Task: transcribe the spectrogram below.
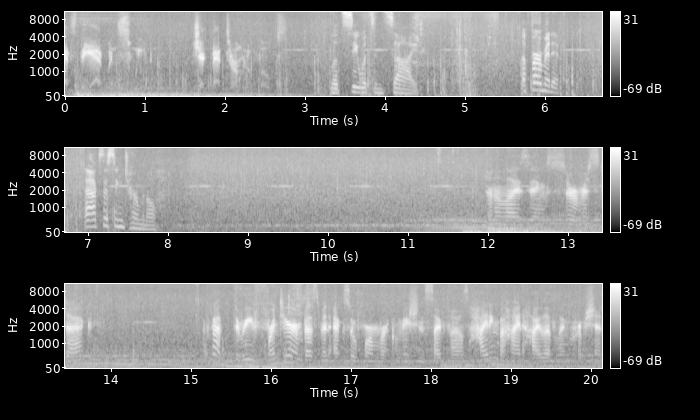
That's the admin suite. Check that terminal, folks. Let's see what's inside. Affirmative. Accessing terminal. Analyzing server stack. I've got three Frontier Investment Exoform Reclamation site files hiding behind high-level encryption.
